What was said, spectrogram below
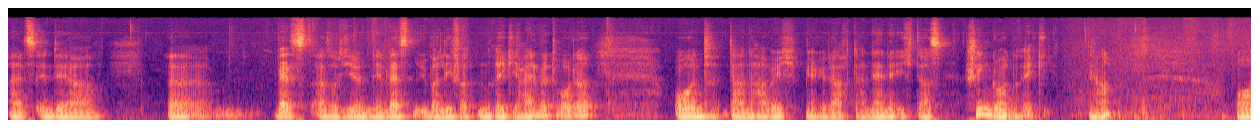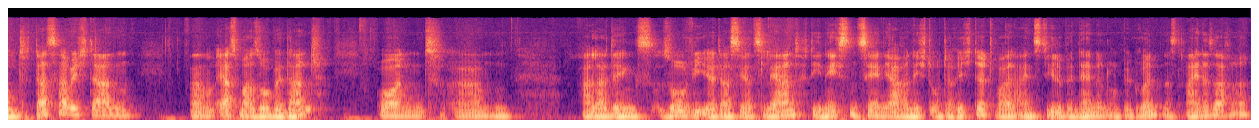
als in der äh, West, also hier in den Westen überlieferten Reiki-Heilmethode. Und dann habe ich mir gedacht, dann nenne ich das Shingon Reiki. Ja? Und das habe ich dann äh, erstmal so benannt und ähm, allerdings so, wie ihr das jetzt lernt, die nächsten zehn Jahre nicht unterrichtet, weil ein Stil benennen und begründen ist eine Sache,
